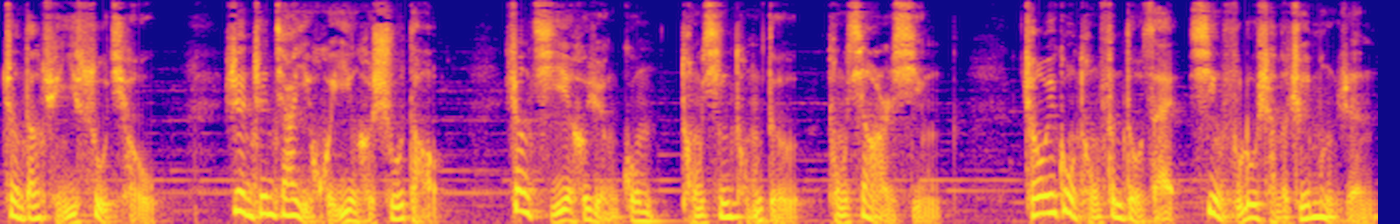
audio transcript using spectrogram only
正当权益诉求，认真加以回应和疏导，让企业和员工同心同德、同向而行，成为共同奋斗在幸福路上的追梦人，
